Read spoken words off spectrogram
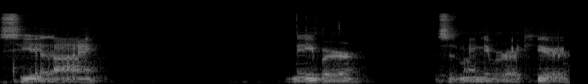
CLI, neighbor. This is my neighbor right here.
